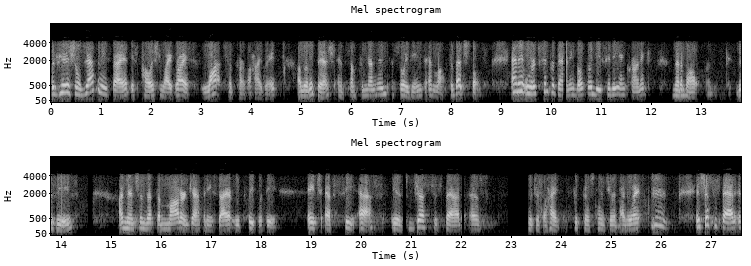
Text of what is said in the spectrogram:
The traditional Japanese diet is polished white rice, lots of carbohydrate, a little fish, and some fermented soybeans, and lots of vegetables. And it works in preventing both obesity and chronic metabolic disease. I mentioned that the modern Japanese diet, replete with the HFCS, is just as bad as, which is a high fructose corn syrup, by the way. it's just as bad as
